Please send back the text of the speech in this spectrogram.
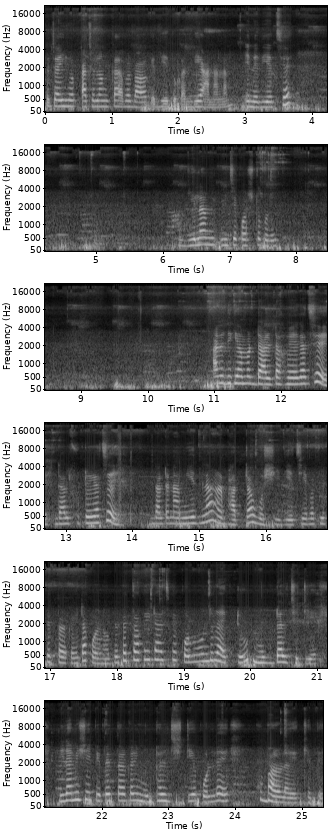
তো যাই হোক, কাঁচা লঙ্কা আবার বাবাকে দিয়ে দোকান দিয়ে আনালাম, এনে দিয়েছে। গেলাম নিচে কষ্ট করে। আর এদিকে আমার ডালটা হয়ে গেছে, ডাল ফুটে গেছে। ডালটা নামিয়ে দিলাম আর ভাতটাও বসিয়ে দিয়েছি। এবার পেঁপের তরকারিটা করে নেব। পেঁপের তরকারিটা আজকে করব বন্ধুরা একটু মুগ ডাল ছিটিয়ে। নিরামিষ এই পেঁপের তরকারি, মুগ ডাল ছিটিয়ে করলে খুব ভালো লাগে খেতে।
